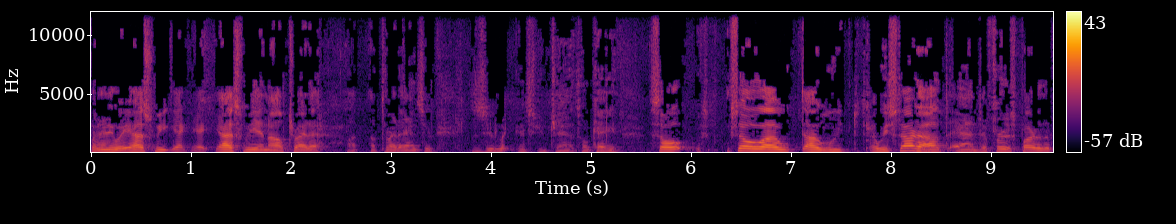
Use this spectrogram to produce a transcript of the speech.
but anyway, ask me, ask me, and I'll try to, I'll try to answer. This is your, it's your chance, okay? So, so uh, uh, we, we start out, and the first part of the,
